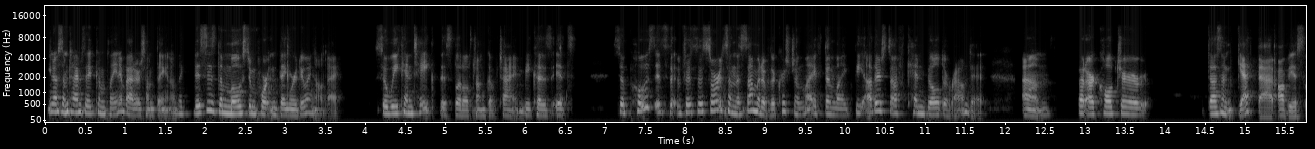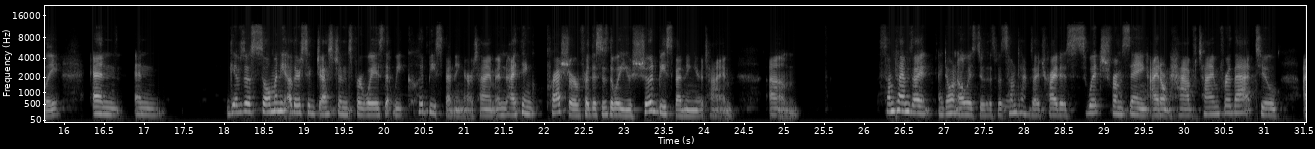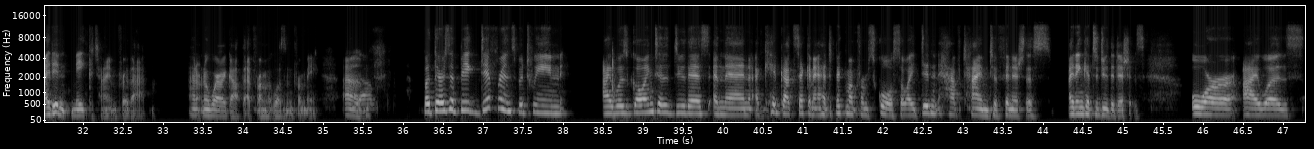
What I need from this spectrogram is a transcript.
you know, sometimes they'd complain about or something. And I'm like, this is the most important thing we're doing all day. So we can take this little chunk of time because it's supposed it's the, if it's the source and the summit of the Christian life, then like the other stuff can build around it. Um, but our culture doesn't get that, obviously, and and gives us so many other suggestions for ways that we could be spending our time. And I think pressure for this is the way you should be spending your time. Um, sometimes I, I don't always do this, but sometimes I try to switch from saying I don't have time for that to I didn't make time for that. I don't know where I got that from. It wasn't from me. Um, yeah. But there's a big difference between I was going to do this and then a kid got sick and I had to pick him up from school. So I didn't have time to finish this. I didn't get to do the dishes. Or I was,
